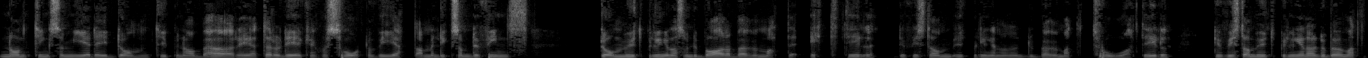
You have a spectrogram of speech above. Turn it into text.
någonting som ger dig de typerna av behörigheter och det är kanske svårt att veta men liksom det finns de utbildningarna som du bara behöver matte 1 till. Det finns de utbildningarna du behöver matte 2 till. Det finns de utbildningarna du behöver matte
